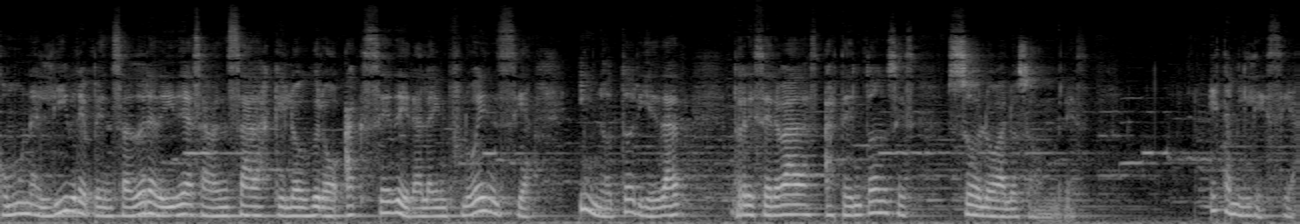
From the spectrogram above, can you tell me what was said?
como una libre pensadora de ideas avanzadas que logró acceder a la influencia y notoriedad reservadas hasta entonces solo a los hombres. Esta Milesia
